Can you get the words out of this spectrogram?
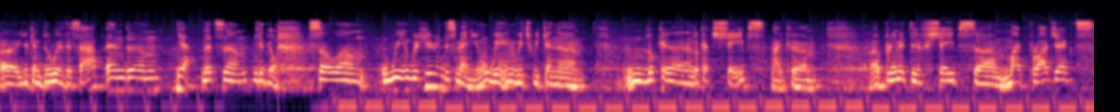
uh, you can do with this app. And um, yeah let's um, get going. So um, we, we're here in this menu we, in which we can um, look uh, look at shapes like um, uh, primitive shapes my projects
